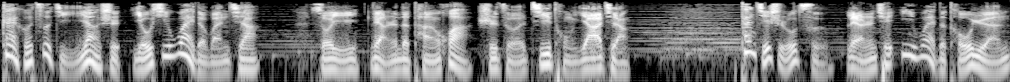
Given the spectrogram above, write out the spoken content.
盖和自己一样是游戏外的玩家，所以两人的谈话实则鸡同鸭讲。但即使如此，两人却意外的投缘，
